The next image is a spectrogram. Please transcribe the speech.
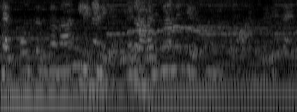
హెల్ప్ అవుతుంది కదా అని నేను అడిగాను మీరు అడగగానే చేసినందుకు వెరీ థ్యాంక్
